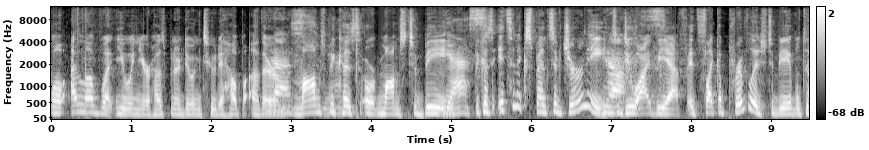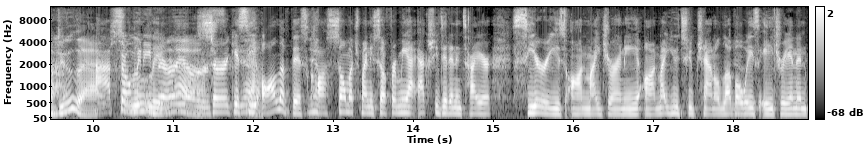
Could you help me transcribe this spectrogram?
well, I love what you and your husband are doing too to help other yes. moms yes. because, or moms to be, yes, because it's an expensive journey yes. to do IVF. It's like a privilege to be able to do that. Absolutely, so many barriers. Surrogacy, yeah. all of this costs so much money. So for me, I actually did an entire series on my journey on my YouTube channel, Love Always Adrienne, and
